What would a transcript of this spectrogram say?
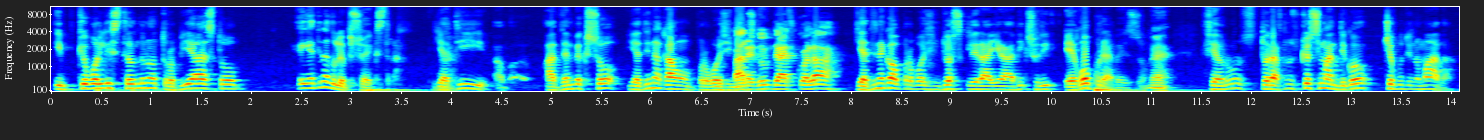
οι πιο πολλοί στέλνουν την οτροπία στο ε, γιατί να δουλέψω έξτρα; Γιατί α, αν δεν παίξω, γιατί να κάνω προπόνηση πιο, Παρετούν τα εύκολα. γιατί να κάνω προπόνηση πιο σκληρά για να δείξω ότι εγώ πρέπει να παίζω. Ναι. Θεωρούν τον εαυτό τους πιο σημαντικό και από την ομάδα.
